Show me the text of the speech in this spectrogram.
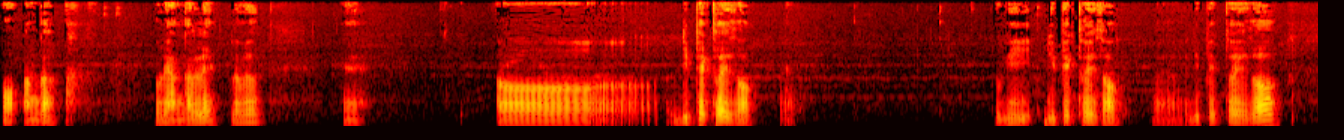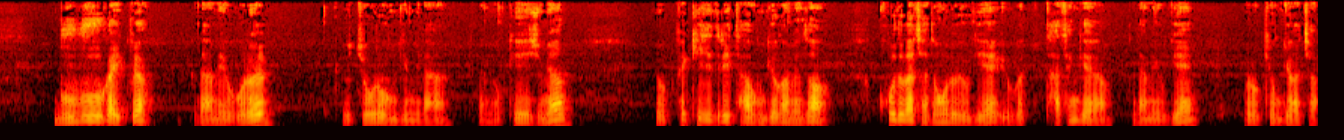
어, 안 가? 노래 안 갈래? 그러면 예. 어, refactor에서 예. 여기 refactor에서 예, refactor에서 move가 있고요. 그 다음에 요거를 이쪽으로 옮깁니다. 그 다음에 오케이 해주면 요 패키지들이 다 옮겨가면서 코드가 자동으로 여기에 이거 다 생겨요. 그 다음에 여기에 이렇게 옮겨갔죠.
